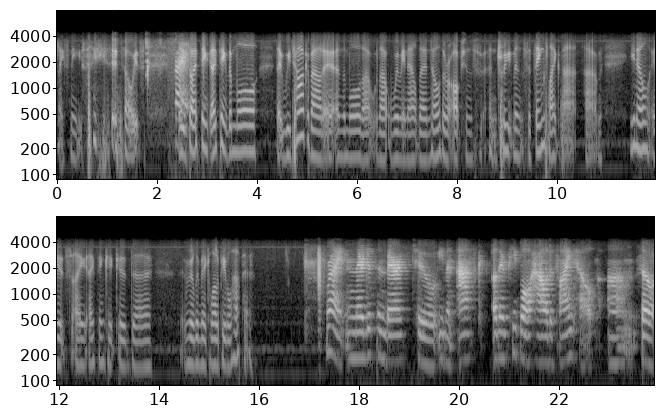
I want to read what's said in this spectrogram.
when i sneeze. You know it's Right. so I think I think the more that we talk about it, and the more that that women out there know there are options and treatments for things like that, um, you know, it's I I think it could uh, really make a lot of people happy. Right, and they're just embarrassed to even ask other people how to find help. Um, so,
